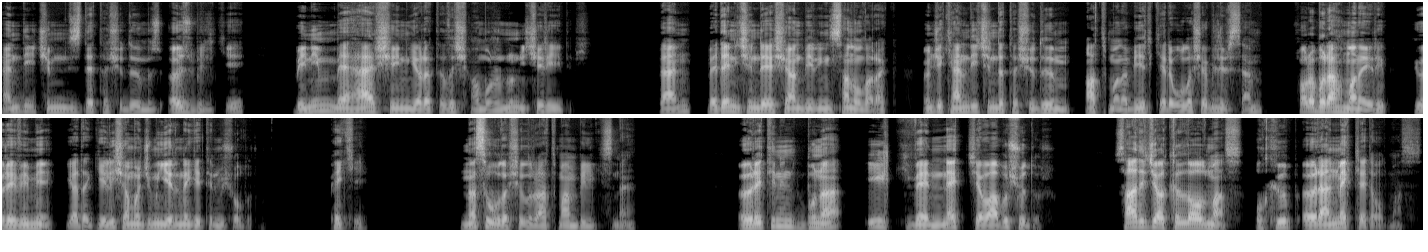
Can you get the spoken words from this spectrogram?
kendi içimizde taşıdığımız öz bilgi benim ve her şeyin yaratılış hamurunun içeriğidir. Ben beden içinde yaşayan bir insan olarak önce kendi içinde taşıdığım Atman'a bir kere ulaşabilirsem sonra Brahman'a erip görevimi ya da geliş amacımı yerine getirmiş olurum. Peki, nasıl ulaşılır Atman bilgisine? Öğretinin buna ilk ve net cevabı şudur. Sadece akıllı olmaz, okuyup öğrenmekle de olmaz.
